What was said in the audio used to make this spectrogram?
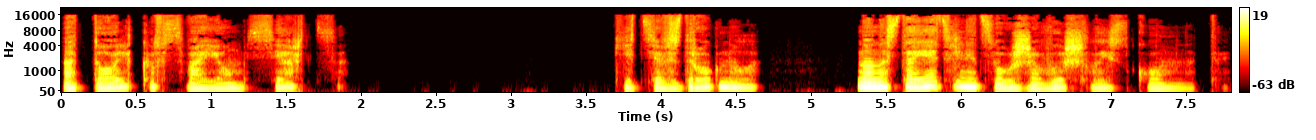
а только в своем сердце». Китти вздрогнула, но настоятельница уже вышла из комнаты.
